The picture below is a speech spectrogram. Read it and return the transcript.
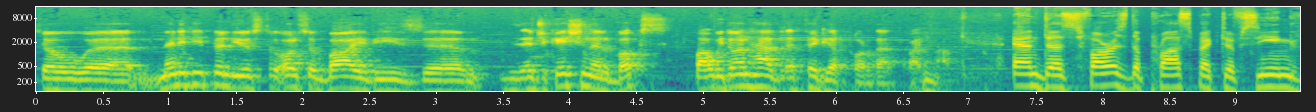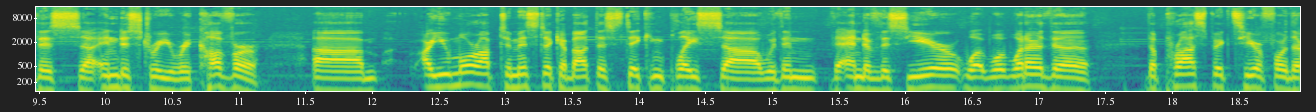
So uh, many people used to also buy these, these educational books, but we don't have a figure for that right now. And as far as the prospect of seeing this uh, industry recover, um, are you more optimistic about this taking place uh, within the end of this year? What, what, what, are the, the prospects here for the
